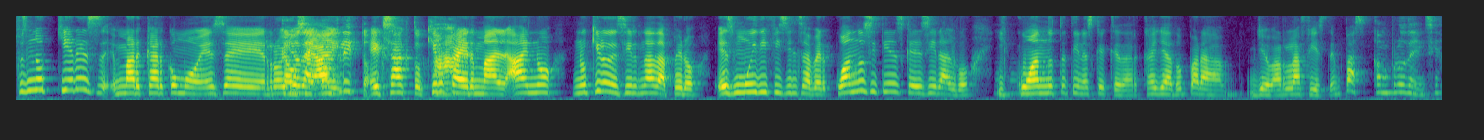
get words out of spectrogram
pues no quieres marcar como ese rollo Causa de ay, conflicto. Exacto, quiero Ajá. caer mal, ay no, no quiero decir nada, pero es muy difícil saber cuándo sí tienes que decir algo y cuándo te tienes que quedar callado para llevar la fiesta en paz. Con prudencia.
